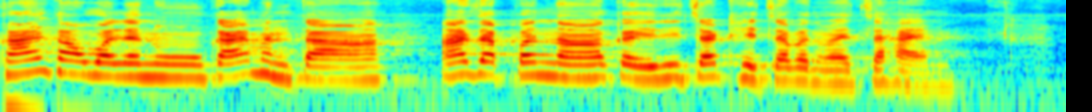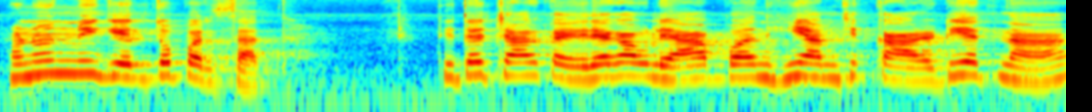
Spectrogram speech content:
काय गाववाल्यानू काय म्हणता? आज आपण ना कैरीचा ठेचा बनवायचा आहे म्हणून मी गेलतो परसात. तिथं चार कैऱ्या गावल्या पण ही आमची कार्टी आहेत ना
